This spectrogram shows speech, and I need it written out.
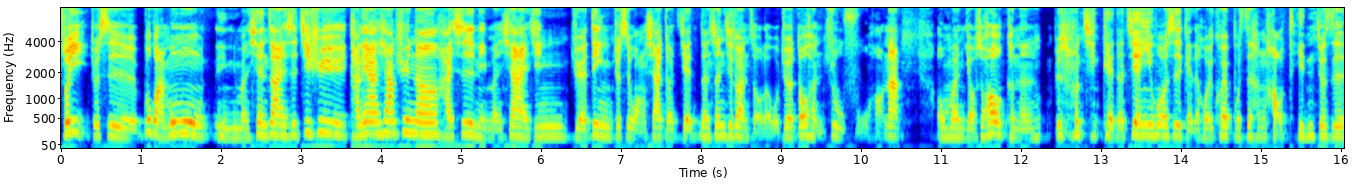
所以就是不管木木，你你们现在是继续谈恋爱下去呢，还是你们现在已经决定就是往下一个阶人生阶段走了，我觉得都很祝福哈。那。我们有时候可能，比如说给的建议或是给的回馈不是很好听，就是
